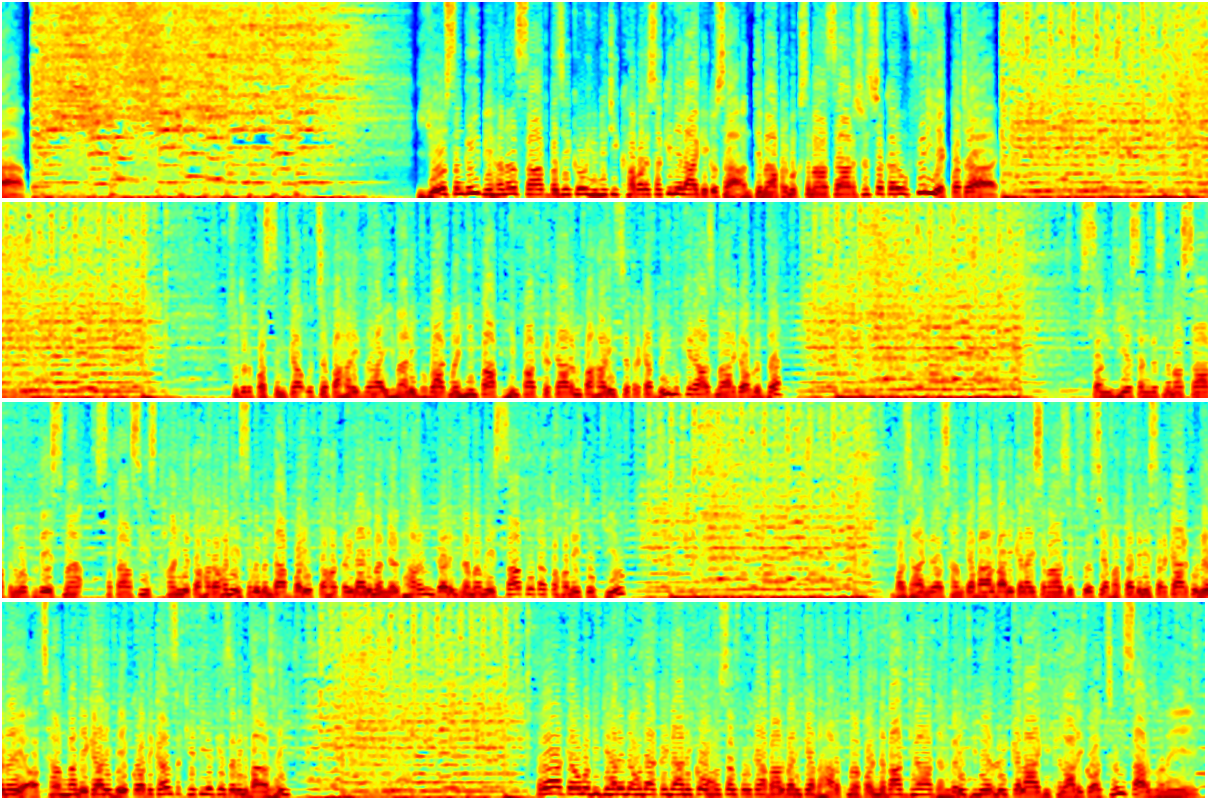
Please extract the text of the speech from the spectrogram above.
यो सँगै बिहान सात बजेको युनिटी खबर सकिने लागेको छ। अन्त्यमा प्रमुख समाचार शीर्षकहरू फेरि एकपटक। सुदूरपश्चिमका उच्च पहाड़ी तथा हिमाली भूभागमा हिमपात हिमपातका कारण पहाड़ी क्षेत्रका दुई मुख्य राजमार्ग अवरुद्ध। संघीय संरचनामा सात प्रदेशमा सतासी स्थानीय तह रहने सबैभन्दा बढ़ी तह कैलालीमा निर्धारण डडेन्द्रमा भने सातवटा तह नै तोकियो। बझाङ र अछामका बाल बालिकालाई सामाजिक सुरक्षा भत्ता दिने सरकारको निर्णय। अछाममा लेकाली भेगको अधिकांश खेतीयोग्य जमिन बाँझै। र गाउँमा विद्यालय नहुँदा कैलालीको हौसलपुरका बालबालिका भारतमा पढ्न बाध्य। धनगढ़ी प्रिमियर लिगका लागि खेलाड़ीको अक्षण सार्वजनिक।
